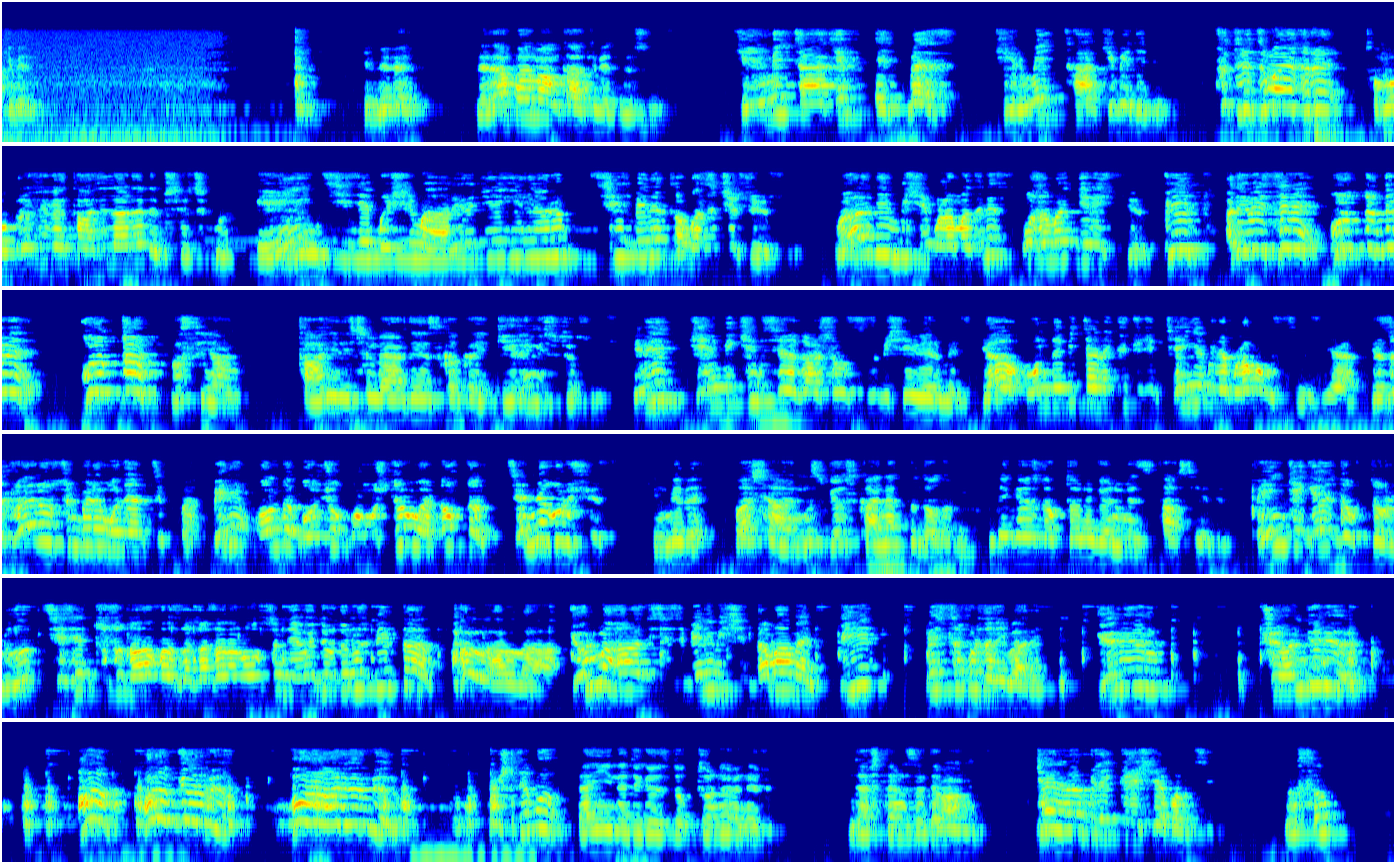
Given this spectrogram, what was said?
takip edin. Hilmi Bey, neden parmağımı takip etmiyorsunuz? Hilmi takip etmez. Hilmi takip edilir. Fıtratıma aykırı. Tomografi ve tahlillerde de bir şey çıkmadı. Ben size başım ağrıyor diye geliyorum. Siz beni kaba sıçırsıyorsunuz. Madem bir şey bulamadınız o zaman geri istiyorum. Ver. Hadi versene. Unuttun değil mi? Unuttun. Nasıl yani? Tahlil için verdiğiniz kakayı geri mi istiyorsunuz? Evet, Hilmi kimseye karşılıksız bir şey vermez. Ya onda bir tane küçücük tenya bile bulamamışsınız ya. Yazıklar olsun böyle modern tıbba. Benim onda boncuk bulmuşluğum var doktor. Sen ne konuşuyorsun? Hilmi Bey, baş ağrınız göz kaynaklı da olabilir. Bir de göz doktorunu görmenizi tavsiye ederim. Bence göz doktorluğu sizin tusu daha fazla kazanan olsun diye uydurduğunuz bir dal. Allah Allah. Görme hadisesi benim için tamamen bir ve sıfırdan ibarettir. Görüyorum. Şu an görüyorum. Yine de göz doktorunu öneririm. İlaçlarınıza devam edin. Gel lan bilek güreşi yapalım seni. Nasıl?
